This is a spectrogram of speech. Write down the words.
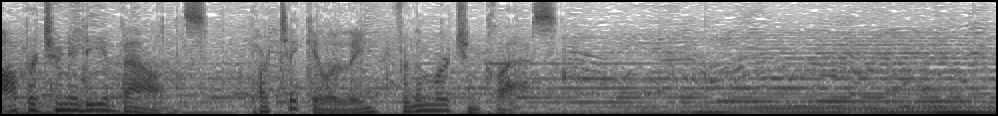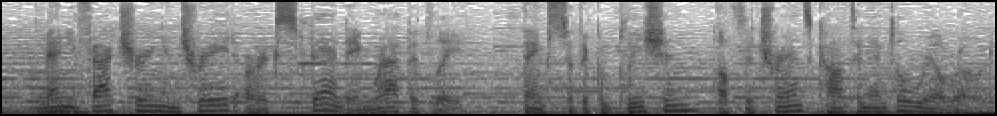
Opportunity abounds, particularly for the merchant class. Manufacturing and trade are expanding rapidly thanks to the completion of the Transcontinental Railroad.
